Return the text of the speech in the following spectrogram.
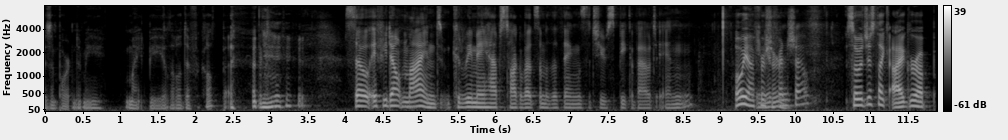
is important to me might be a little difficult, but So, if you don't mind, could we mayhaps talk about some of the things that you speak about in, oh yeah, in for your sure. Show? So it's just like I grew up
